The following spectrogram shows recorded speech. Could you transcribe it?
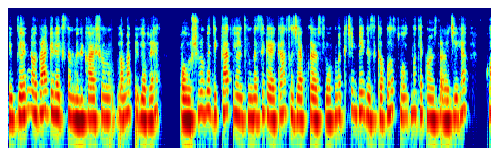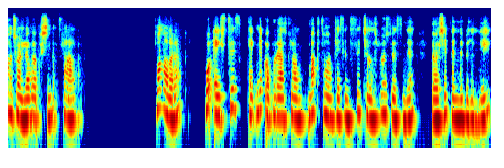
yüklerin özel gereksinimleri karşılamak üzere oluşur ve dikkat yönetilmesi gereken sıcaklıkları soğutmak için bir dizi kapalı soğutma teknolojisi aracıyla kontrol hava akışını sağlar. Son olarak bu eşsiz teknik operasyon maksimum kesintisiz çalışma süresini ölçeklenebilirliği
